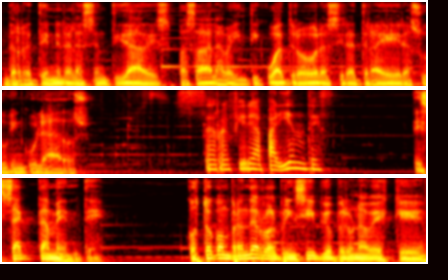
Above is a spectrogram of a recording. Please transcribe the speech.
de retener a las entidades pasadas las 24 horas era traer a sus vinculados. ¿Se refiere a parientes? Exactamente. Costó comprenderlo al principio, pero una vez que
